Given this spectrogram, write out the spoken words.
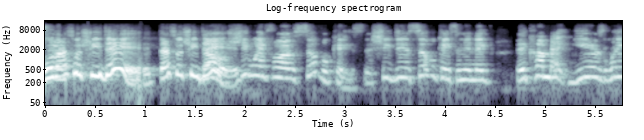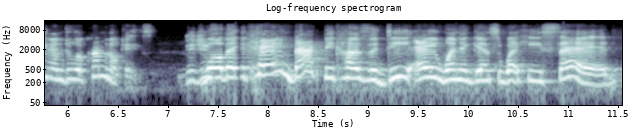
Well, that's what she did. That's what she no, did. she went for a civil case. That she did civil case, and then they they come back years later and do a criminal case. Did you? Well, they came back because the DA went against what he said.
